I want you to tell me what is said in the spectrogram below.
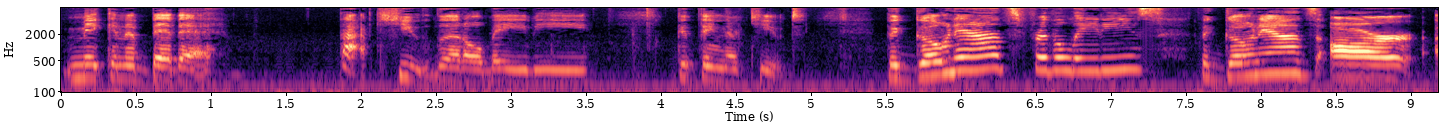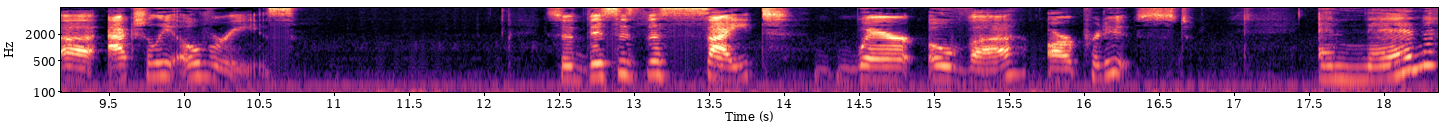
making a baby. That cute little baby. Good thing they're cute. The gonads for the ladies, the gonads are uh, actually ovaries. So this is the site where ova are produced. And then,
